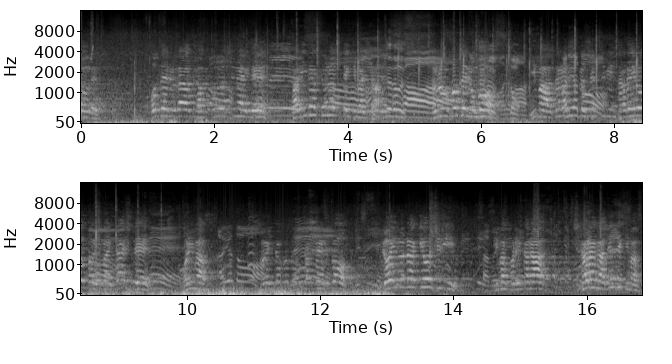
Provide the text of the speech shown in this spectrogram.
そうです。ホテルが札幌市内で足りなくなってきました。そのホテルも今新しく設備されようと今いたしております。そういったことを考えるといろいろな業種に今これから力が出てきます。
